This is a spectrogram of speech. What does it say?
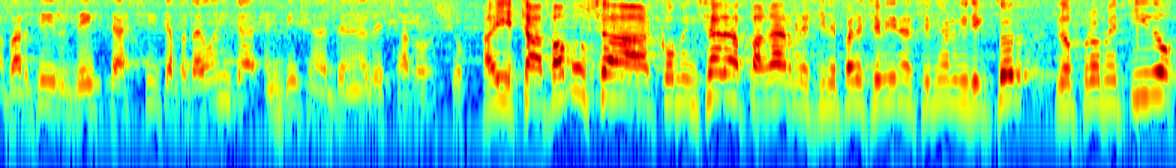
a partir de esta cita patagónica, empiezan a tener desarrollo. Ahí está, vamos a comenzar a pagarle, si le parece bien al señor director, lo prometido.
